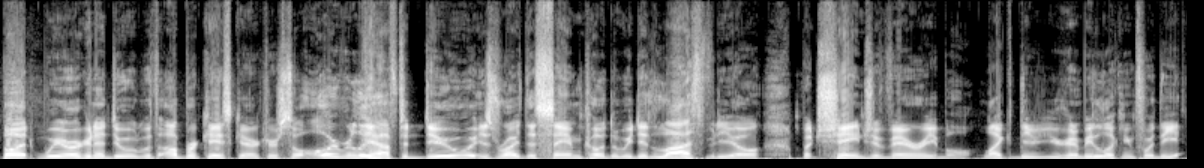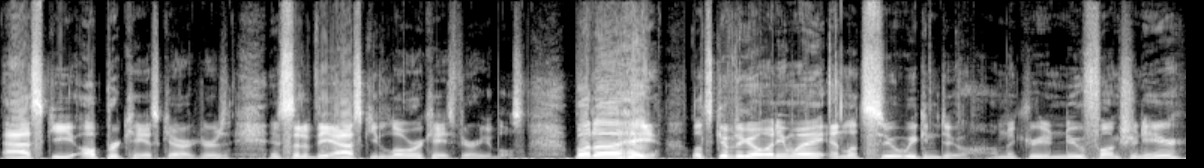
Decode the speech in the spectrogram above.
but we are going to do it with uppercase characters. So all we really have to do is write the same code that we did last video, but change a variable. Like, you're going to be looking for the ASCII uppercase characters instead of the ASCII lowercase variables. But uh, hey, let's give it a go anyway, and let's see what we can do. I'm going to create a new function here.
